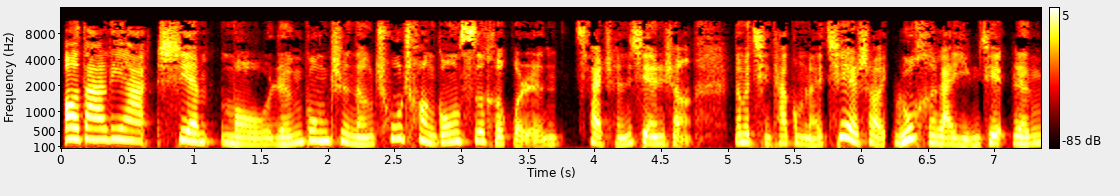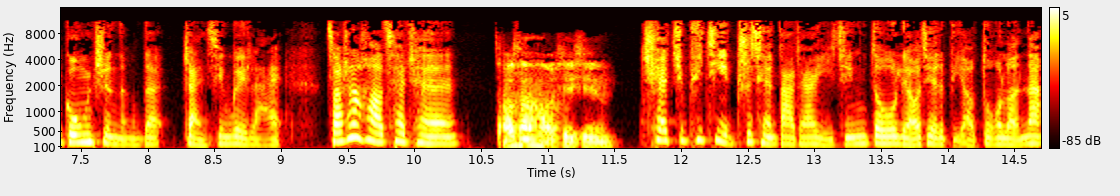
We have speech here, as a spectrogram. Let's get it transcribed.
澳大利亚县某人工智能初创公司合伙人蔡晨先生。那么，请他给我们来介绍如何来迎接人工智能的崭新未来。早上好，蔡晨。早上好，谢谢。ChatGPT 之前大家已经都了解的比较多了，那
